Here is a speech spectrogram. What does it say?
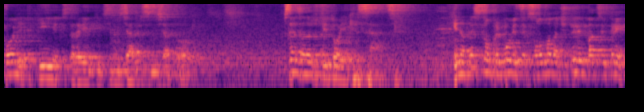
ходять такі, як старенькі, 70-80 років. Все залежить від того, яке серце. І написано в приповістях Соломона 4,23.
